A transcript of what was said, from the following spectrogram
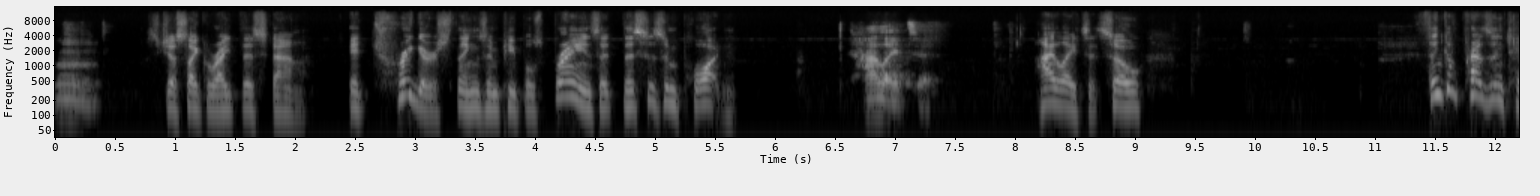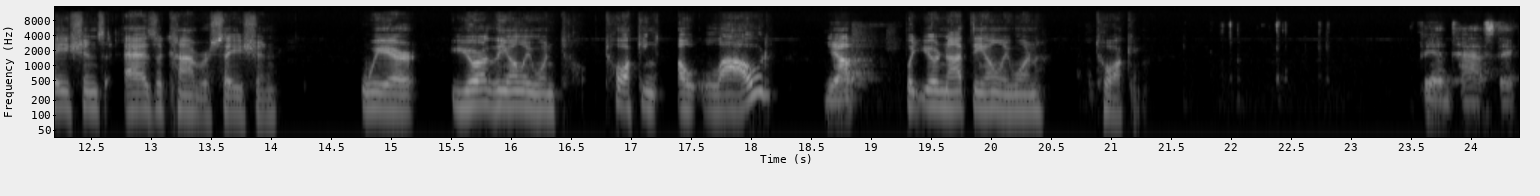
Mm. It's just like write this down. It triggers things in people's brains that this is important. Highlights it. Highlights it. So think of presentations as a conversation where you're the only one t- talking out loud. Yep. But you're not the only one talking. Fantastic.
